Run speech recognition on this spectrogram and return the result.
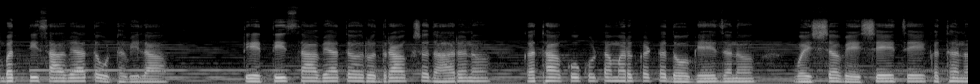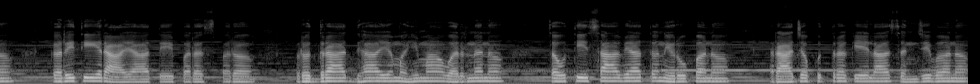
बत्तीसाव्यात उठविला। तेहतीसाव्यात रुद्राक्ष धारण। कथा कुकुट मर्कट दोघे जण। वैश्यवेशेचे कथन। करीती राया ते परस्पर। रुद्राध्याय महिमा वर्णन। चौतीसाव्यात निरूपण। राजपुत्र केला संजीवन।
